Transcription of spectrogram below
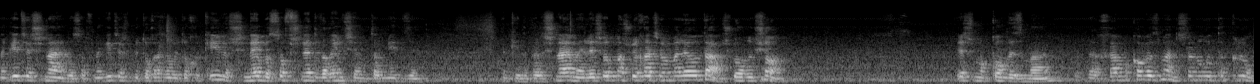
נגיד שיש שניים בסוף, נגיד שיש בתוכך ובתוך הקיר, יש שני בסוף שני דברים שהם תמיד זה. נגיד, אבל שניים האלה יש עוד משהו אחד שממלא אותם, שהוא הראשון. יש מקום וזמן, ואחרי המקום וזמן יש לנו את הכלום.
